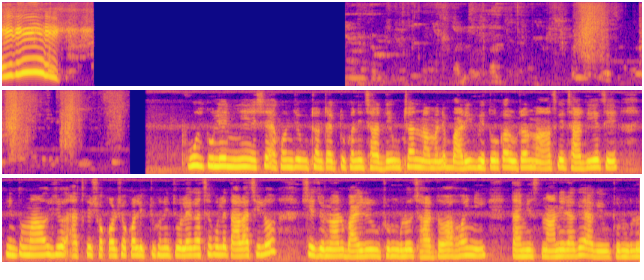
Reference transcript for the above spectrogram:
এই রিক ফুল তুলে নিয়ে এসে এখন যে উঠানটা একটুখানি ঝাড় দিয়ে, উঠান না মানে বাড়ির ভেতরকার উঠান, মা আজকে ঝাড় দিয়েছে। কিন্তু মা ওই যে আজকে সকাল সকাল একটুখানি চলে গেছে বলে তাড়া ছিল, সেজন্য আর বাইরের উঠোনগুলো ঝাড় দেওয়া হয়নি। তাই আমি স্নানের আগে আগে উঠোনগুলো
